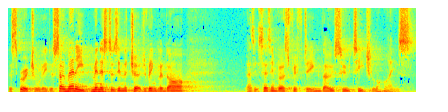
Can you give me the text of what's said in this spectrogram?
the spiritual leaders. So many ministers in the Church of England are, as it says in verse 15, those who teach lies.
